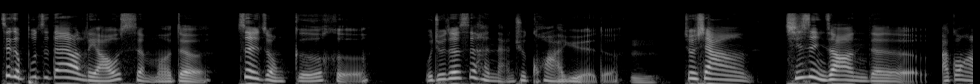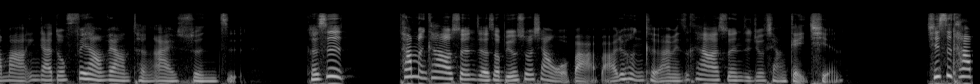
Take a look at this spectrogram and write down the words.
这个不知道要聊什么的这种隔阂，我觉得是很难去跨越的。嗯，就像。其实你知道，你的阿公阿妈应该都非常非常疼爱孙子，可是他们看到孙子的时候，比如说像我爸爸就很可爱，每次看到孙子就想给钱。其实他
